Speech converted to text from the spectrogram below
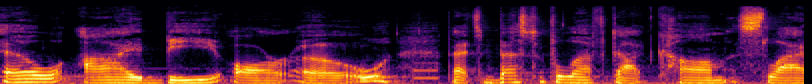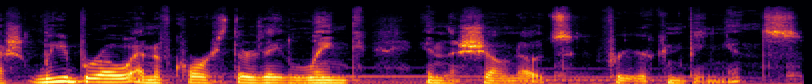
L-I-B-R-O. That's bestoftheleft.com slash Libro. And of course, there's a link in the show notes for your convenience.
